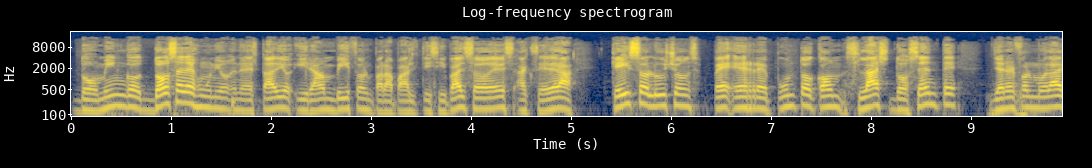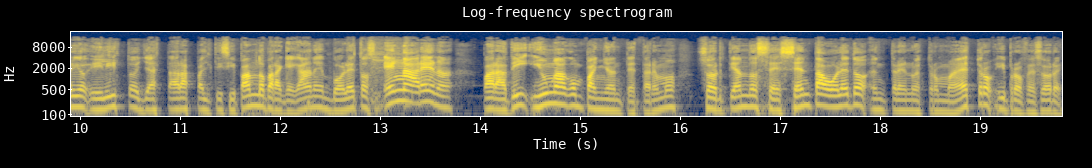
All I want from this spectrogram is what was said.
domingo 12 de junio en el estadio Irán Bithorn. Para participar solo debes acceder a casesolutionsPR.com slash docente, llena el formulario y listo, ya estarás participando para que ganes boletos en arena para ti y un acompañante. Estaremos sorteando 60 boletos entre nuestros maestros y profesores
